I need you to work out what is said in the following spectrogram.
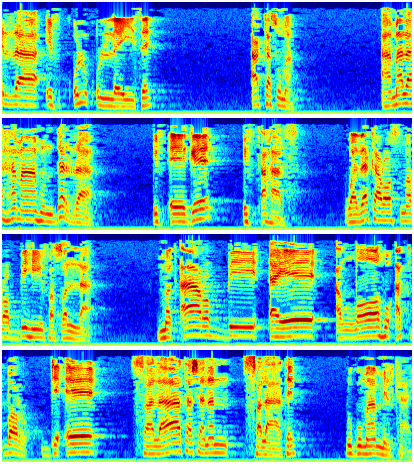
irraa if qulqulleeyse akkasuma amala hamaa hundarraa if eegee if xahaarsa وذكر اسم ربه فصلى مقا ربي أي الله أكبر جئ صلاة شنن صلاته لقمان ملكاي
